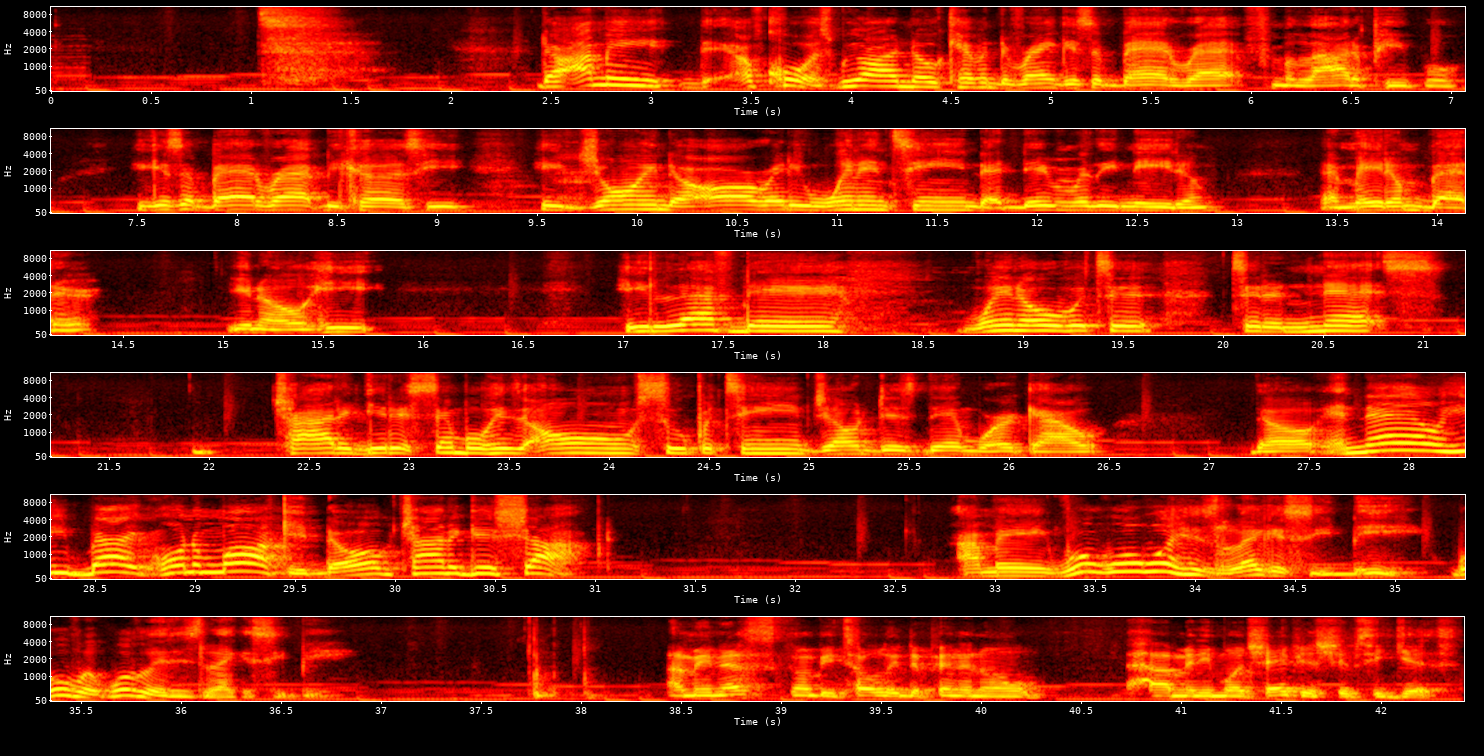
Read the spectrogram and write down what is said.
now, I mean, of course, we all know Kevin Durant gets a bad rap from a lot of people. He gets a bad rap because he he joined an already winning team that didn't really need him, that made him better. You know, he he left there, went over to to the Nets, tried to get assemble his own super team. Joe just didn't work out, though. And now he back on the market, dog, trying to get shopped. I mean, what, what will his legacy be? What will, what will his legacy be? I mean, that's going to be totally dependent on how many more championships he gets.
